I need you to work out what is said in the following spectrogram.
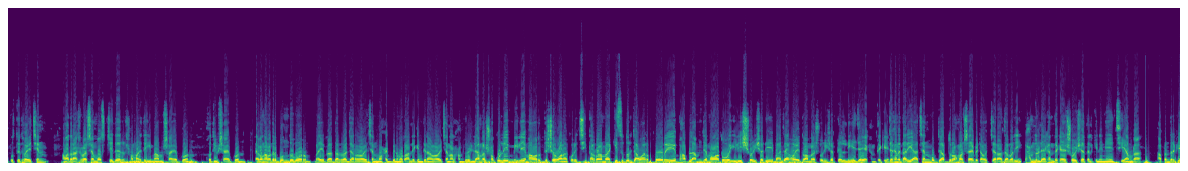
উপস্থিত হয়েছেন। আমাদের আশেপাশে মসজিদের সম্মানিত ইমাম সাহেবগণ, খতিব সাহেবগণ এবং আমাদের বন্ধুবর, ভাই ব্রাদাররা যারা রয়েছেন, মহেব্বিন মতো আলিকিন তিনারা রয়েছেন, আলহামদুলিল্লাহ। আমরা সকলে মিলে মাওয়ার উদ্দেশ্যে রওনা করেছি। তারপর আমরা কিছু দূর যাওয়ার পরে ভাবলাম যে মাওয়া তো ইলিশ সরিষা দিয়ে ভাজা হয়, তো আমরা সরিষার তেল নিয়ে যাই এখান থেকে। যেখানে দাঁড়িয়ে আছেন মুফতি আব্দুর রহমান সাহেব, এটা হচ্ছে রাজাবাড়ি। আলহামদুলিল্লাহ, এখান থেকে সরিষা তেল কিনে নিয়েছি আমরা। আপনাদেরকে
